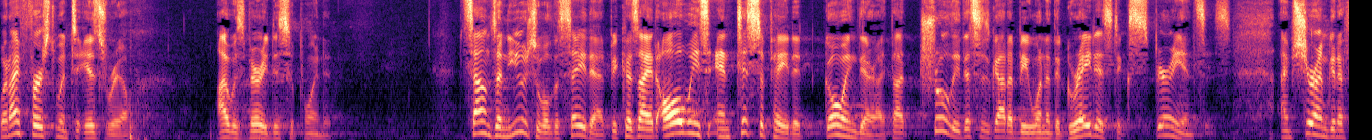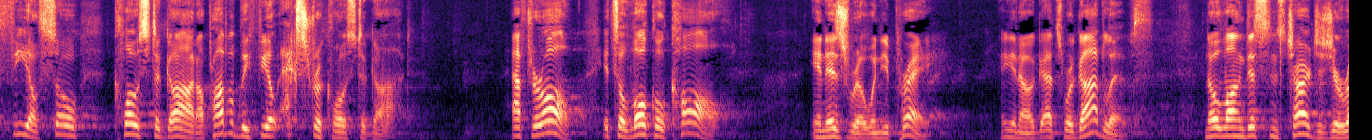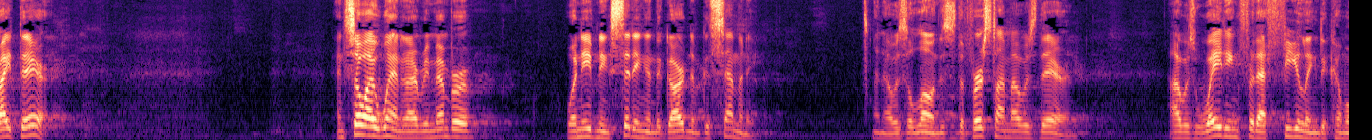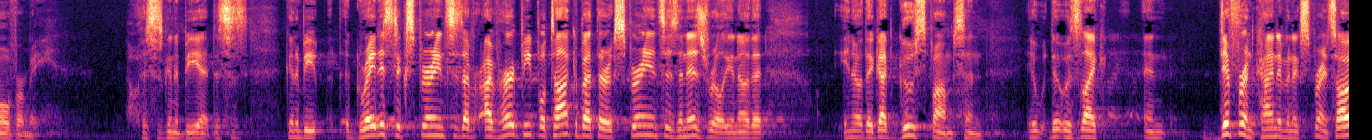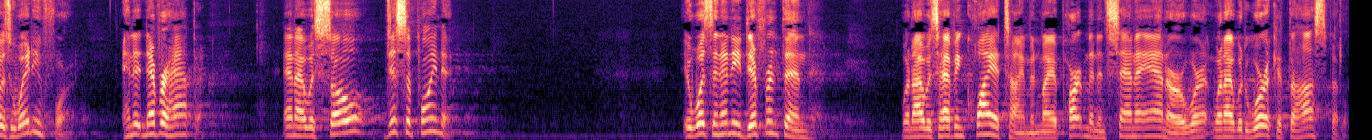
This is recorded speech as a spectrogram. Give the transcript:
When I first went to Israel, I was very disappointed. It sounds unusual to say that because I had always anticipated going there. I thought, truly, this has got to be one of the greatest experiences. I'm sure I'm going to feel so close to God. I'll probably feel extra close to God. After all, it's a local call in Israel when you pray. You know, that's where God lives. No long distance charges, you're right there. And so I went, and I remember one evening sitting in the Garden of Gethsemane, and I was alone. This is the first time I was there, and I was waiting for that feeling to come over me. Oh, this is going to be it. This is going to be the greatest experiences. I've, I've heard people talk about their experiences in Israel, you know, that, you know, they got goosebumps, and it, it was like a different kind of an experience. So I was waiting for it, and it never happened. And I was so disappointed. It wasn't any different than when I was having quiet time in my apartment in Santa Ana or when I would work at the hospital.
